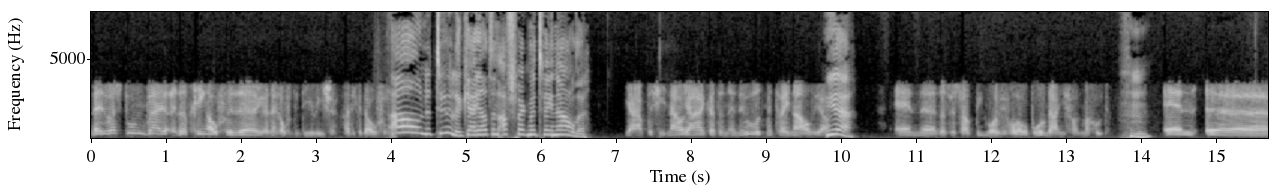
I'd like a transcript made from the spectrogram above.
Nee, dat was toen bij, dat ging over de, over de dialyse, had ik het over. Oh, natuurlijk. Ja, je had een afspraak met twee naalden. Ja, precies. Nou ja, ik had een, een huwelijk met twee naalden, ja. Ja. En eh, dat zou prima even verlopen hoor, daar niet van, maar goed. Hm. En, eh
